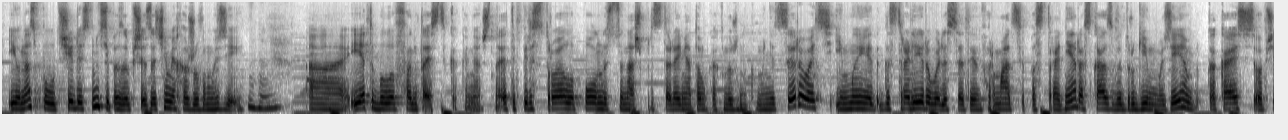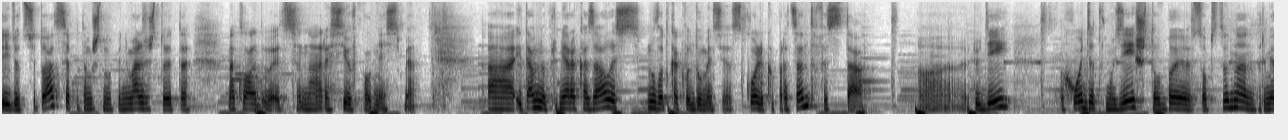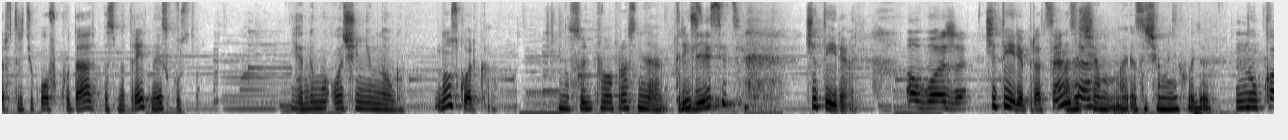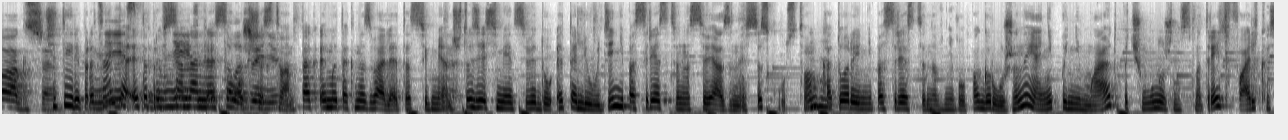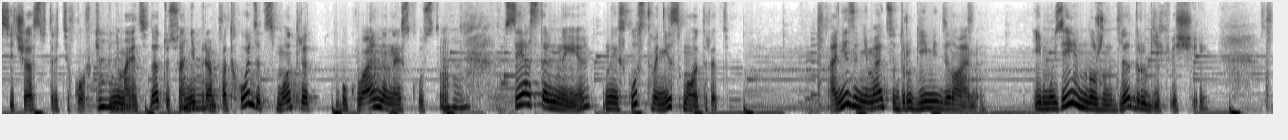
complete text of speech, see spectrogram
И у нас получились, ну, типа, вообще, зачем я хожу в музей? Mm-hmm. И это было фантастика, конечно. Это перестроило полностью наше представление о том, как нужно коммуницировать. И мы гастролировали с этой информацией по стране, рассказывая другим музеям, какая вообще идет ситуация, потому что мы понимали, что это накладывается на Россию вполне себе. А, и там, например, оказалось, ну вот как вы думаете, сколько процентов из 100 а, людей ходят в музей, чтобы, собственно, например, в Третьяковку, да, посмотреть на искусство? Я думаю, очень немного. Ну, сколько? Ну, судя по вопросу, не знаю, 30? 10? 4. О боже. 4%. А зачем, а зачем они ходят? Ну как же? 4% есть, это профессиональное сообщество. Так, мы так назвали этот сегмент. Что здесь имеется в виду? Это люди, непосредственно связанные с искусством, угу. которые непосредственно в него погружены, и они понимают, почему нужно смотреть Фалька сейчас в Третьяковке. Угу. Понимаете, да? То есть угу. они прям подходят, смотрят буквально на искусство. Угу. Все остальные на искусство не смотрят. Они занимаются другими делами. И музей им нужен для других вещей.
